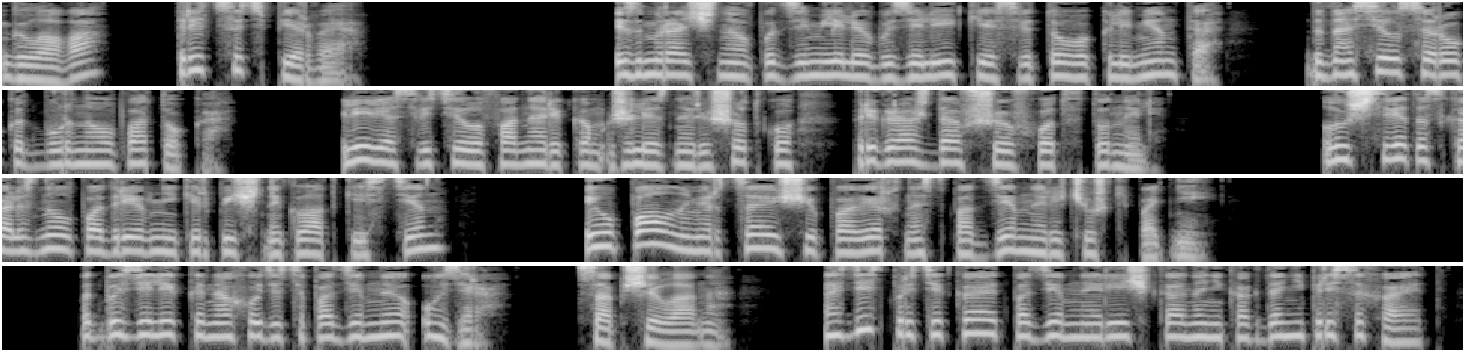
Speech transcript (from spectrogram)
Глава 31. Из мрачного подземелья базилики святого Климента доносился рокот бурного потока. Лилия осветила фонариком железную решетку, преграждавшую вход в туннель. Луч света скользнул по древней кирпичной кладке стен и упал на мерцающую поверхность подземной речушки под ней. «Под базиликой находится подземное озеро», — сообщила она. «А здесь протекает подземная речка, она никогда не пересыхает».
